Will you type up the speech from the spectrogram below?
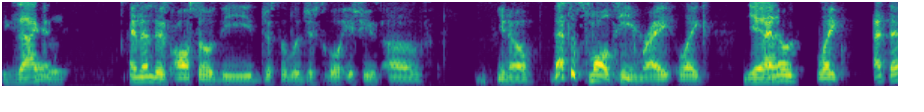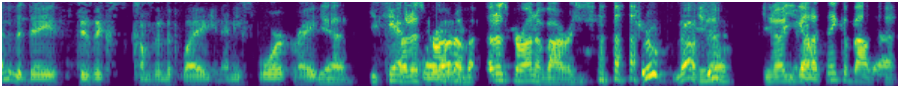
exactly. And then there's also the just the logistical issues of, you know, that's a small team, right? Like yeah, I know, like at the end of the day, physics comes into play in any sport, right? yeah. You can't. So does play- corona. So does coronavirus. True. No, true. You know, you You got to think about that.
